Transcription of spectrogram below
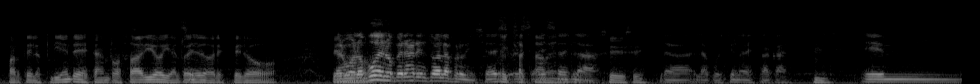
parte de los clientes están en Rosario y alrededores, pero, pero, bueno, pueden operar en toda la provincia. es- es- Exactamente. esa es la, Sí, sí. la- la cuestión a destacar. Mm. Em,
